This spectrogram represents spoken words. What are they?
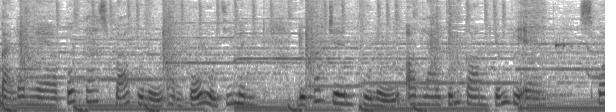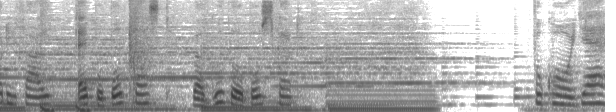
bạn đang nghe podcast báo phụ nữ thành phố Hồ Chí Minh được phát trên phụ nữ online.com.vn, Spotify, Apple Podcast và Google Podcast. Phục hồi da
